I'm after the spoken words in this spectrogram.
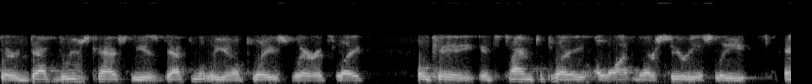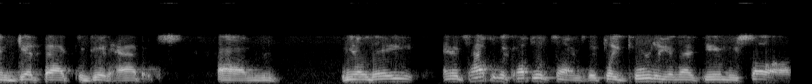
they're def Bruce Cassidy is definitely in a place where it's like, okay, it's time to play a lot more seriously and get back to good habits. Um, you know, they and it's happened a couple of times. They played poorly in that game we saw,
